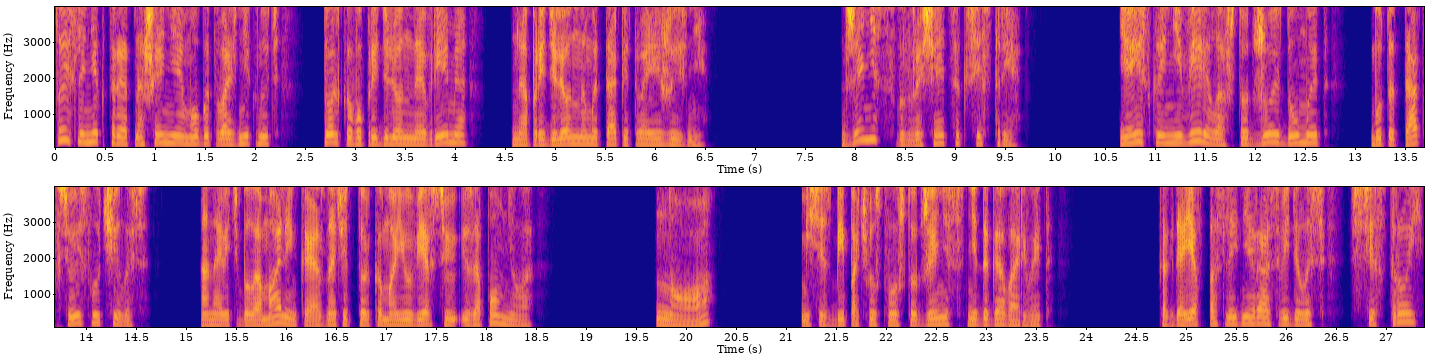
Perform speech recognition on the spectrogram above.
Что если некоторые отношения могут возникнуть только в определенное время на определенном этапе твоей жизни? Дженнис возвращается к сестре. Я искренне верила, что Джой думает, будто так все и случилось. Она ведь была маленькая, а значит, только мою версию и запомнила. Но... Миссис Би почувствовала, что Дженнис не договаривает. Когда я в последний раз виделась с сестрой,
